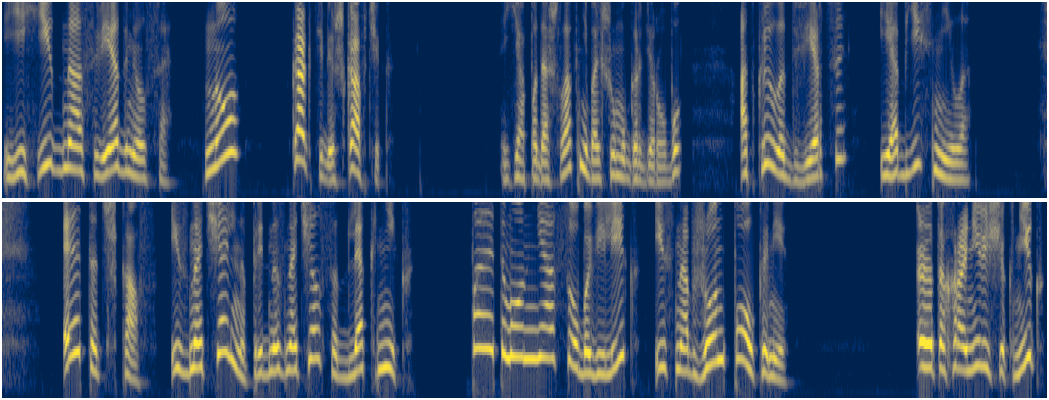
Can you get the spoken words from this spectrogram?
ехидно осведомился. «Ну, как тебе шкафчик?» Я подошла к небольшому гардеробу, открыла дверцы и объяснила. Этот шкаф изначально предназначался для книг, поэтому он не особо велик и снабжен полками. «Это хранилище книг?»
